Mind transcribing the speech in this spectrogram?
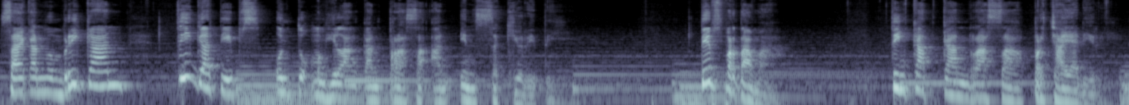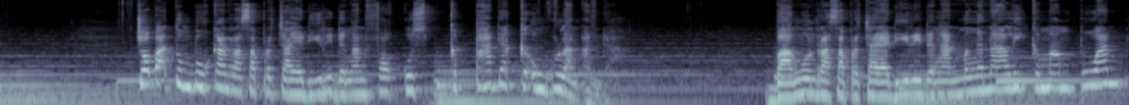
Saya akan memberikan tiga tips untuk menghilangkan perasaan insecurity. Tips pertama, tingkatkan rasa percaya diri. Coba tumbuhkan rasa percaya diri dengan fokus kepada keunggulan Anda. Bangun rasa percaya diri dengan mengenali kemampuan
